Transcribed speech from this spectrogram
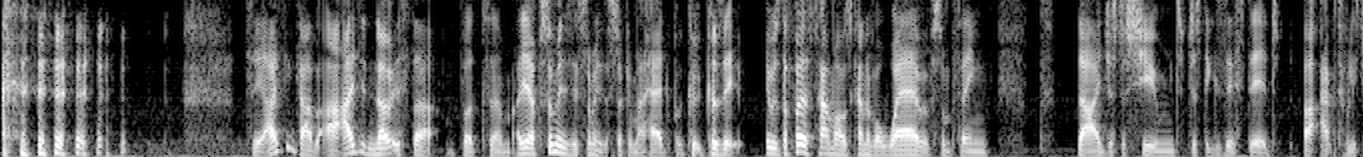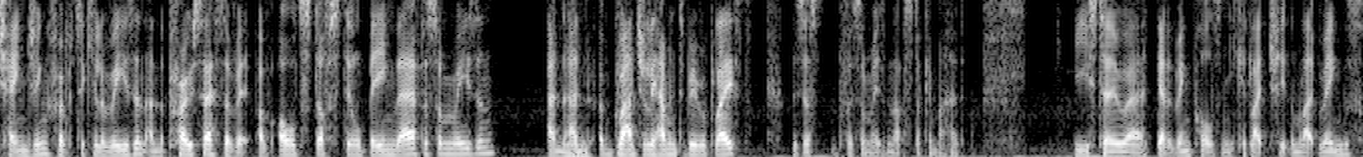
See, I think I I didn't notice that, but um, yeah, for some reason it's something that stuck in my head. But because it it was the first time I was kind of aware of something that I just assumed just existed, are actively changing for a particular reason, and the process of it of old stuff still being there for some reason, and and gradually having to be replaced. It's just for some reason that's stuck in my head. You used to uh, get the ring pulls, and you could like treat them like rings,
